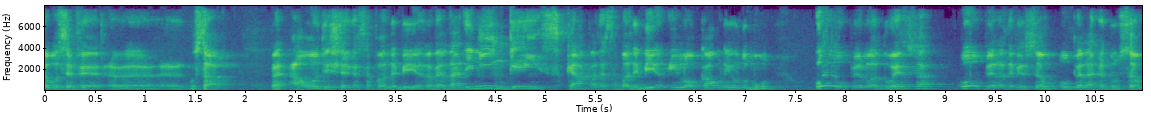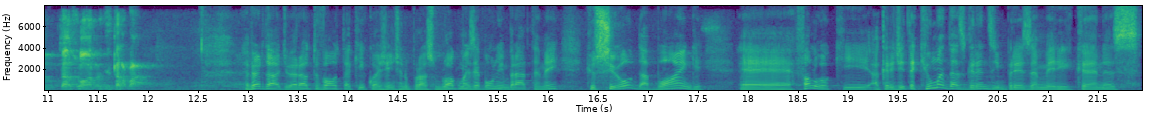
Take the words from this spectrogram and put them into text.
Então você vê, uh, Gustavo, né, aonde chega essa pandemia. Na verdade, ninguém escapa dessa pandemia em local nenhum do mundo ou pela doença, ou pela demissão, ou pela redução das horas de trabalho. É verdade, o Heraldo volta aqui com a gente no próximo bloco, mas é bom lembrar também que o CEO da Boeing é, falou que acredita que uma das grandes empresas americanas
